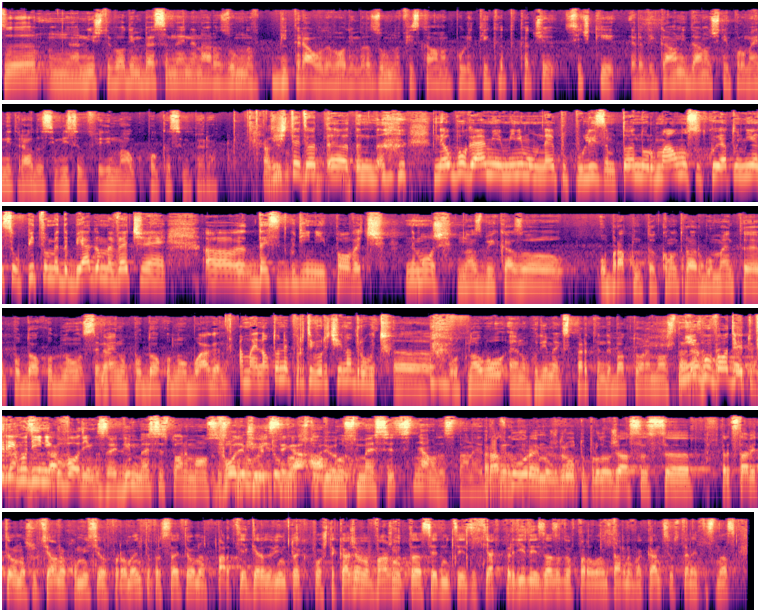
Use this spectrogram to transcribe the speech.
ние ще водим без съмнение една разумна, би трябвало да водим разумна фискална политика, така че всички радикални данъчни промени трябва да си мислят в един малко по-късен период. Вижте, да. необлагаемия минимум не е популизъм. То е нормалност, от която ние се опитваме да бягаме вече а, 10 години и повече. Не може. Но аз бих казал Обратната контрааргумент е подоходно, семейно да. подоходно облагане. Ама едното не противоречи на другото. А, отново е необходим експертен дебат, то не може да стане. Ние го водим, Ето, три години да. го водим. За един месец то не може да се водим случи и сега август месец няма да стане. Разговора и между другото продължава с представител на социална комисия в парламента, представител на партия ГЕРБ, да видим той какво ще каже във важната седмица и за тях, преди да излязат в парламентарна вакансия. Останете с нас.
